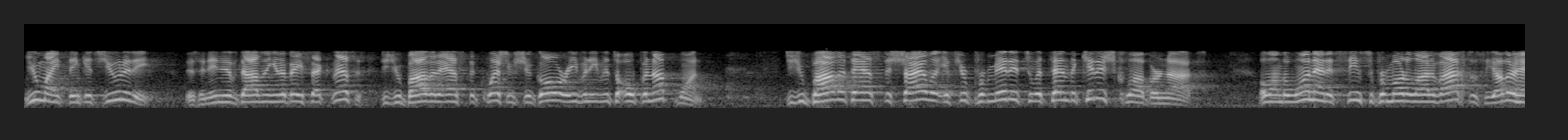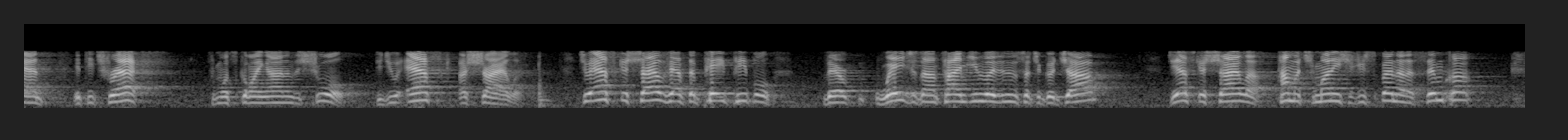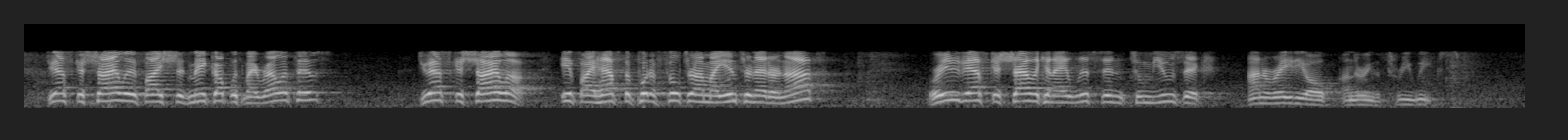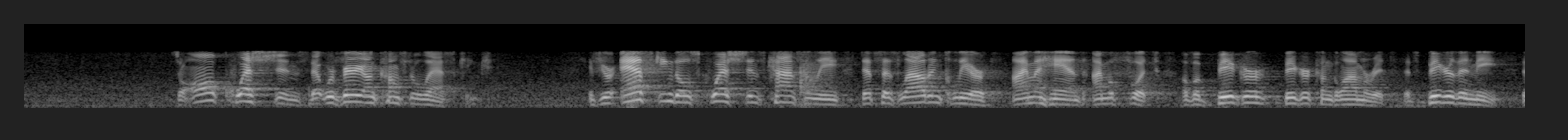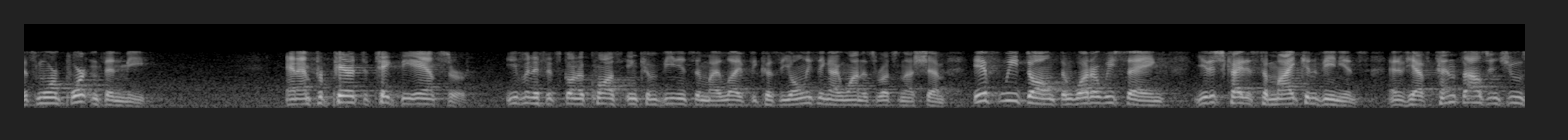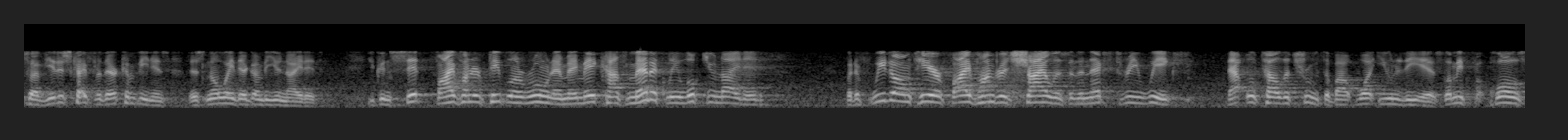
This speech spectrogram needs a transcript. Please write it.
You might think it's unity. There's an Indian of davening in a Beis Knesset. Did you bother to ask the question if you should go or even even to open up one? Did you bother to ask the Shaila if you're permitted to attend the Kiddush club or not? Well, on the one hand, it seems to promote a lot of achdus. The other hand, it detracts from what's going on in the shul. Did you ask a Shaila? Did you ask a if you have to pay people their wages on time even though they didn't do such a good job? Did you ask a Shaila how much money should you spend on a simcha? Do you ask a Shaila if I should make up with my relatives? Do you ask a Shaila if I have to put a filter on my internet or not? Or even if you ask a Shaila, can I listen to music on a radio during the three weeks? So, all questions that we're very uncomfortable asking. If you're asking those questions constantly, that says loud and clear, I'm a hand, I'm a foot of a bigger, bigger conglomerate that's bigger than me, that's more important than me. And I'm prepared to take the answer, even if it's going to cause inconvenience in my life, because the only thing I want is Ratzon Hashem. If we don't, then what are we saying? Yiddishkeit is to my convenience. And if you have 10,000 Jews who have Yiddishkeit for their convenience, there's no way they're going to be united. You can sit 500 people in a room and they may cosmetically look united, but if we don't hear 500 shilas in the next three weeks, that will tell the truth about what unity is. Let me f- close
